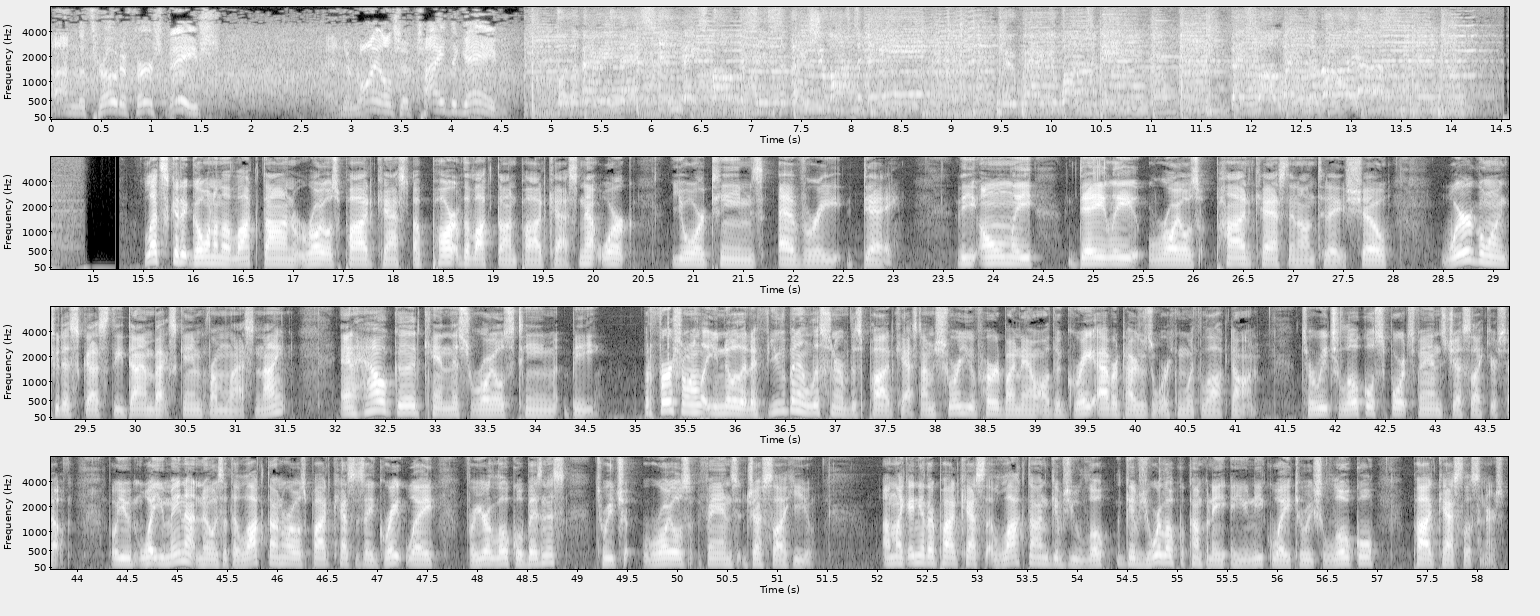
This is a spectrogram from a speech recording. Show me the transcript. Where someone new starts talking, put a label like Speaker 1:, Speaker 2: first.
Speaker 1: on the throw to first base. And the Royals have tied the game.
Speaker 2: For the very best in baseball, this is the place you want to be. We're where you want to be. Baseball with the Royals.
Speaker 3: Let's get it going on the Locked On Royals podcast, a part of the Locked On Podcast Network, your teams every day. The only daily Royals podcast. And on today's show, we're going to discuss the Diamondbacks game from last night and how good can this Royals team be. But first, I want to let you know that if you've been a listener of this podcast, I'm sure you've heard by now all the great advertisers working with Locked On to reach local sports fans just like yourself. But you, what you may not know is that the Locked On Royals podcast is a great way for your local business to reach Royals fans just like you. Unlike any other podcast, Locked On gives you lo- gives your local company a unique way to reach local podcast listeners.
